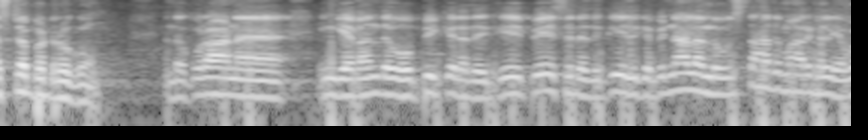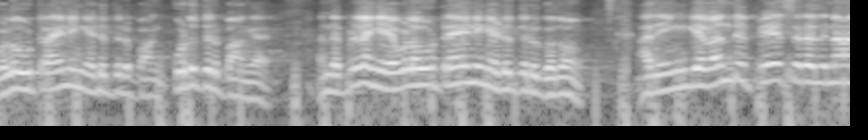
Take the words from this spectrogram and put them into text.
கஷ்டப்பட்டிருக்கும். அந்த குரானை இங்கே வந்து ஒப்பிக்கிறதுக்கு பேசுறதுக்கு இதுக்கு பின்னால் அந்த உஸ்தாதுமார்கள் எவ்வளவு ட்ரைனிங் எடுத்திருப்பாங்க கொடுத்துருப்பாங்க. அந்த பிள்ளைங்க எவ்வளவு ட்ரைனிங் எடுத்திருக்குதோ அது இங்கே வந்து பேசுறதுனா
